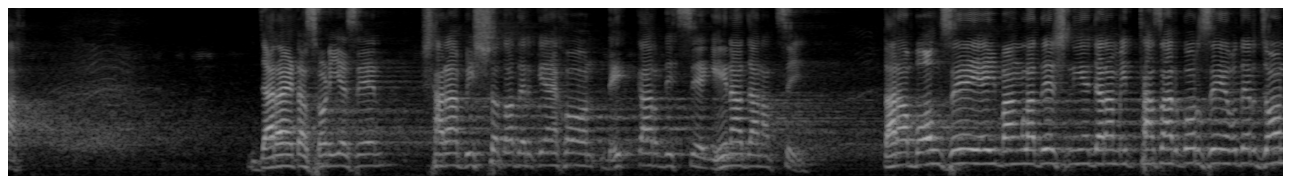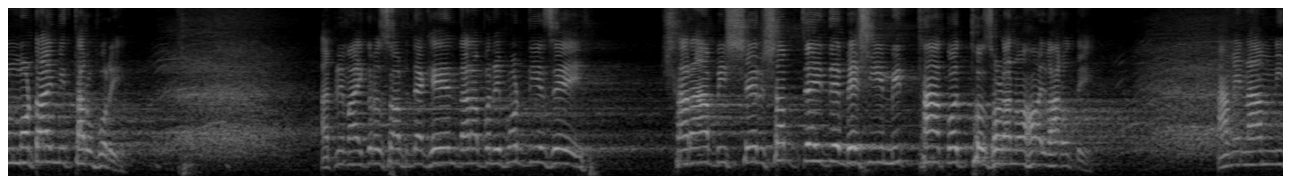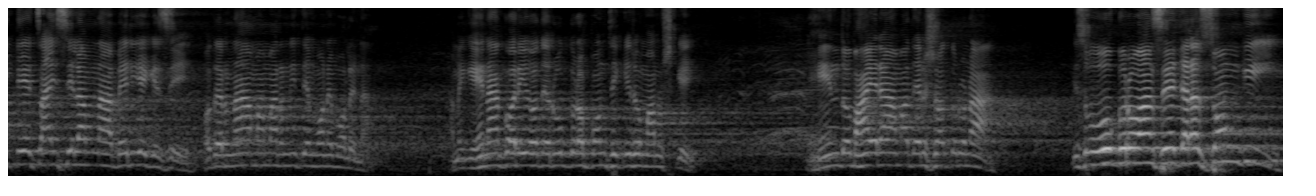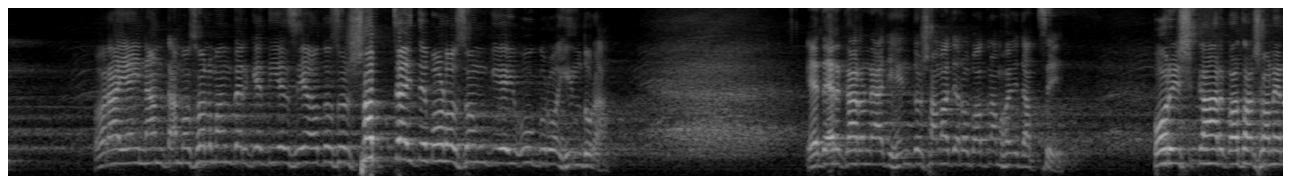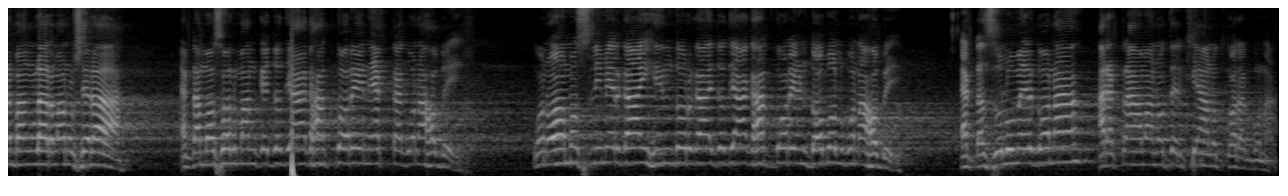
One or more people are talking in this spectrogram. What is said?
যারা এটা ছড়িয়েছেন, সারা বিশ্ব তাদেরকে এখন ধিক্কার দিচ্ছে, ঘৃণা জানাচ্ছে। তারা বলছে, এই বাংলাদেশ নিয়ে যারা মিথ্যাচার করছে, ওদের জন্মটাই মিথ্যার উপরে। আপনি মাইক্রোসফট দেখেন, তারা রিপোর্ট দিয়েছে, সারা বিশ্বের সবচাইতে বেশি মিথ্যা তথ্য ছড়ানো হয় ভারতে। আমি নাম নিতে চাইছিলাম না, বেরিয়ে গেছে। ওদের নাম আমার নিতে মনে বলে না। আমি ঘৃণা করি ওদের উগ্রপন্থী কিছু মানুষকে। হিন্দু ভাইরা আমাদের শত্রু না। কিছু উগ্র আছে যারা জঙ্গি। ওরা এই নামটা মুসলমানদেরকে দিয়েছে, অথচ সবচাইতে বড় জঙ্গি এই উগ্র হিন্দুরা। এদের কারণে আজ হিন্দু সমাজেরও বদনাম হয়ে যাচ্ছে। পরিষ্কার কথা শোনেন বাংলার মানুষেরা, একটা মুসলমানকে যদি আঘাত করেন, একটা গোনা হবে। কোন অমুসলিমের গায়ে, হিন্দুর গায়ে যদি আঘাত করেন ডবল গোনা হবে। একটা জুলুমের গোনা আর একটা আমানতের খেয়ানত করার গোনা।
